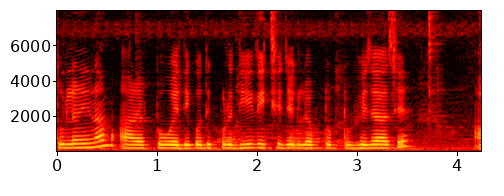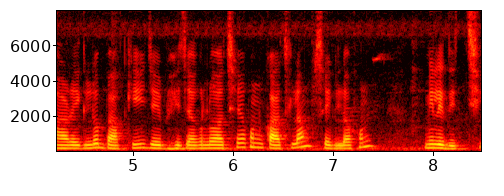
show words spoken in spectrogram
তুলে নিলাম। আর একটু এদিক ওদিক করে দিয়ে দিচ্ছি যেগুলো একটু একটু ভেজা আছে। আর এগুলো বাকি যে ভেজাগুলো আছে এখন কাচলাম, সেগুলো এখন মিলে দিচ্ছি।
